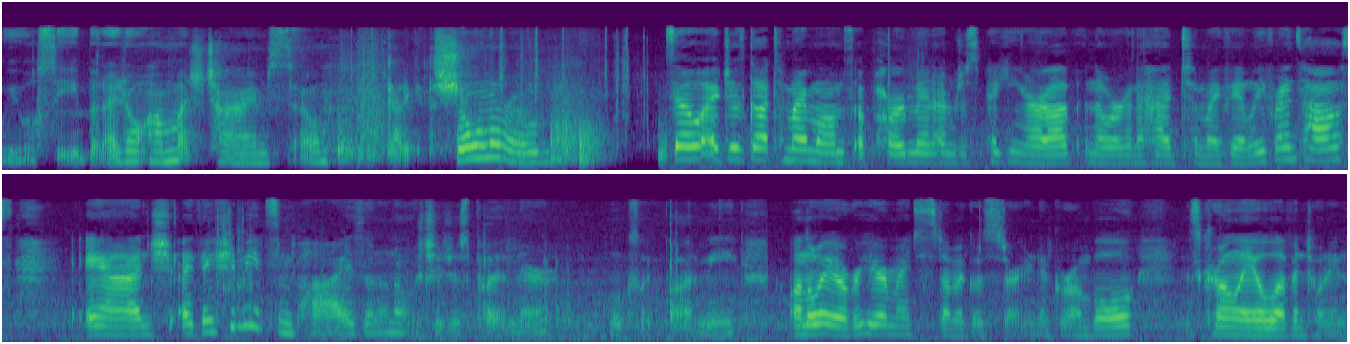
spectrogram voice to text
We will see, but I don't have much time, so gotta get the show on the road. So I just got to my mom's apartment. I'm just picking her up, and then we're gonna head to my family friend's house. And sh I think she made some pies. I don't know what she just put in there. Looks like banh mi. On the way over here, my stomach was starting to grumble. It's currently 11:29,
